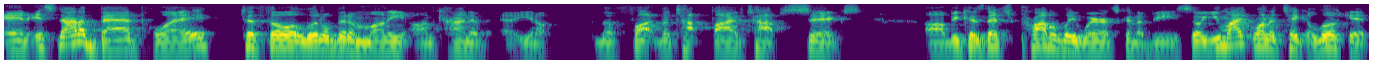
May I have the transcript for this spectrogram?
and it's not a bad play to throw a little bit of money on kind of uh, you know the the top five, top six, uh, because that's probably where it's going to be. So you might want to take a look at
